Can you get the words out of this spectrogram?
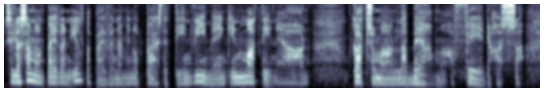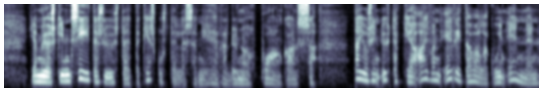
sillä saman päivän iltapäivänä minut päästettiin viimeinkin matineaan katsomaan La Berma Fedrassa, ja myöskin siitä syystä, että keskustellessani herra de Norpoin kanssa tajusin yhtäkkiä aivan eri tavalla kuin ennen,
